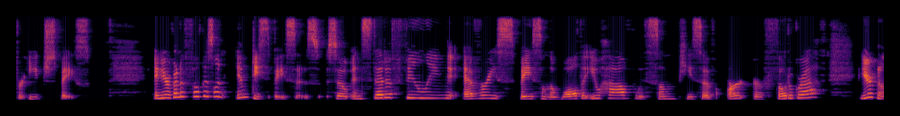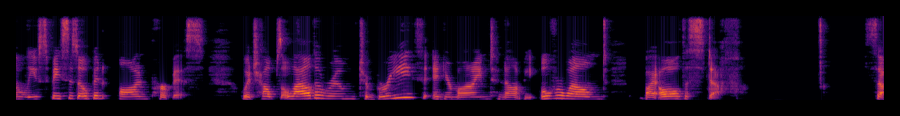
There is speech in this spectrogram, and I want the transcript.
for each space. And you're going to focus on empty spaces. So instead of filling every space on the wall that you have with some piece of art or photograph, you're going to leave spaces open on purpose, which helps allow the room to breathe and your mind to not be overwhelmed by all the stuff. So,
